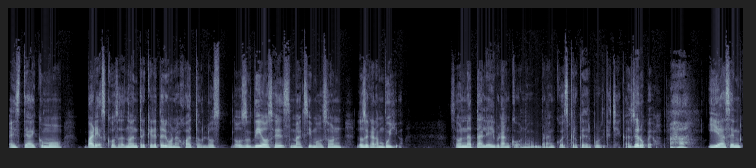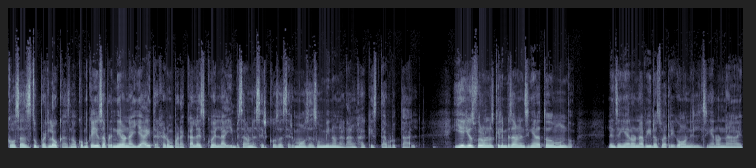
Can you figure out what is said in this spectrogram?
este, hay como varias cosas, ¿no? Entre Querétaro y Guanajuato. Los, los dioses máximos son los de Garambullo. Son Natalia y Branco, ¿no? Branco es creo que de República Checa, es europeo. Ajá. Y hacen cosas súper locas, ¿no? Como que ellos aprendieron allá y trajeron para acá a la escuela y empezaron a hacer cosas hermosas. Un vino naranja que está brutal. Y ellos fueron los que le empezaron a enseñar a todo el mundo. Le enseñaron a vinos barrigón, le enseñaron a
